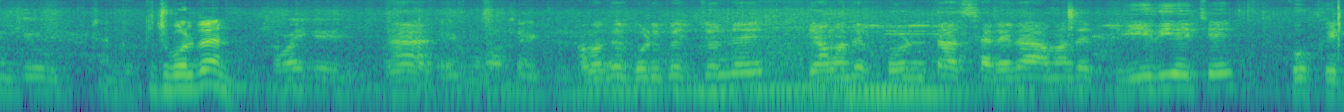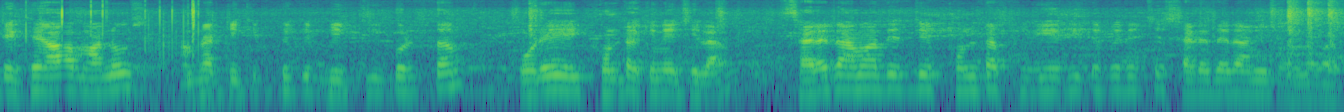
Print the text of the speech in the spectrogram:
থ্যাংক ইউ কিছু বলবেন? সবাইকে হ্যাঁ। আমাদের গরিবের জন্য যে আমাদের ফোনটা স্যারেরা আমাদের ফিরিয়ে দিয়েছে খুব খেটে খাওয়া মানুষ আমরা টিকিট ফিকিট বিক্রি করতাম করে এই ফোনটা কিনেছিলাম। স্যারেরা আমাদের যে ফোনটা ফিরিয়ে দিতে পেরেছে স্যারেদের আমি ধন্যবাদ।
